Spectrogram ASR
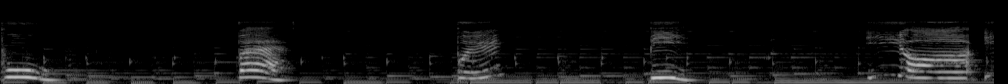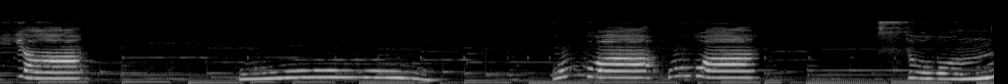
пу, пе, пи, пі, іа, іа, у, уа, уа, сон,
